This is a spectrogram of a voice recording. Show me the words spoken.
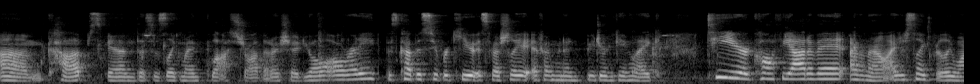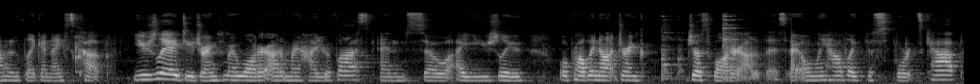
um, cups, and this is like my glass straw that I showed you all already. This cup is super cute, especially if I'm gonna be drinking like tea or coffee out of it. I don't know, I just like really wanted like a nice cup. Usually I do drink my water out of my hydro flask and so I usually will probably not drink just water out of this. I only have like the sports cap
